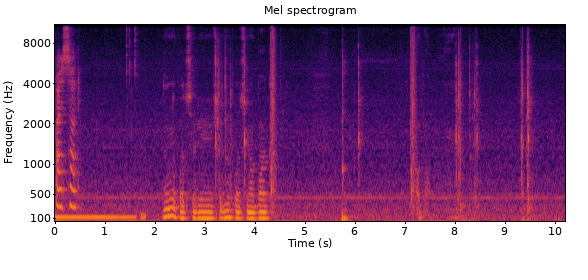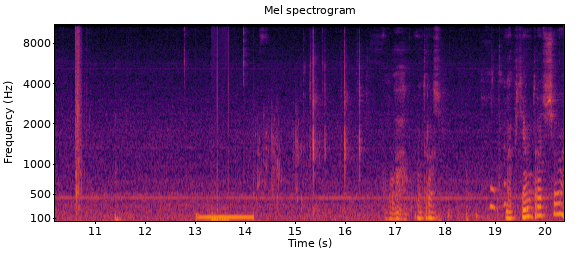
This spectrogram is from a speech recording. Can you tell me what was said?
Hai sari. Dar nu pot să și nu pot să mă bag. Opa. Wow, am tras. Mai putem trage ceva?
